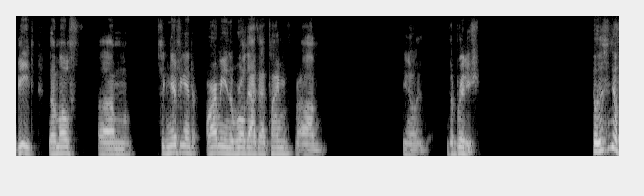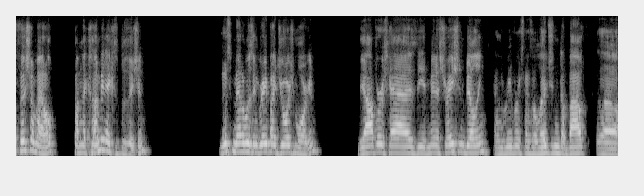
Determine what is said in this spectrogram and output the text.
beat the most um, significant army in the world at that time, um, you know, the British. So this is the official medal from the Columbian Exposition. This medal was engraved by George Morgan. The obverse has the administration building, and the reverse has a legend about uh,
